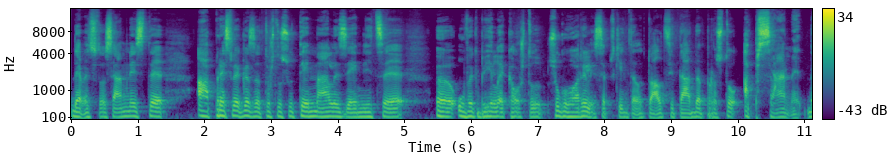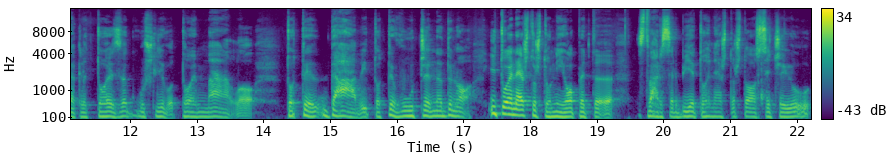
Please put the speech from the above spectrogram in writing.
918. A pre svega zato što su te male zemljice uh, uvek bile, kao što su govorili srpski intelektualci tada, prosto apsane. Dakle, to je zagušljivo, to je malo, to te davi, to te vuče na dno. I to je nešto što nije opet uh, stvar Srbije, to je nešto što osjećaju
